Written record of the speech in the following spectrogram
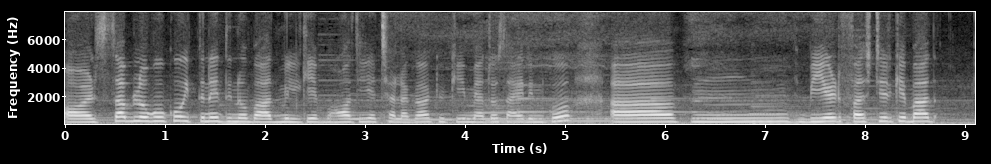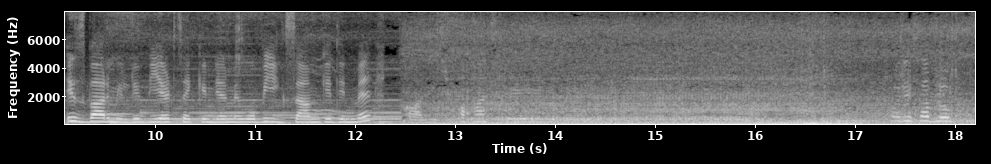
और सब लोगों को इतने दिनों बाद मिलके बहुत ही अच्छा लगा क्योंकि मैं तो शायद इनको बीएड फ़र्स्ट ईयर के बाद इस बार मिल रही बी एड सेकेंड ईयर में वो भी एग्ज़ाम के दिन में। कॉलेज पहुँच गए और ये सब लोग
